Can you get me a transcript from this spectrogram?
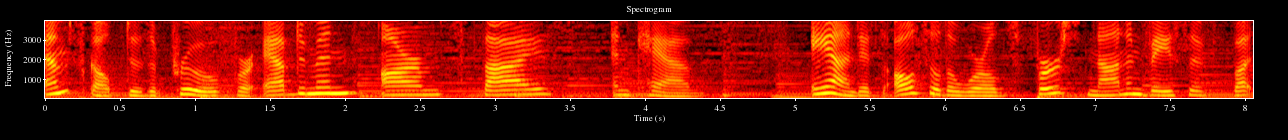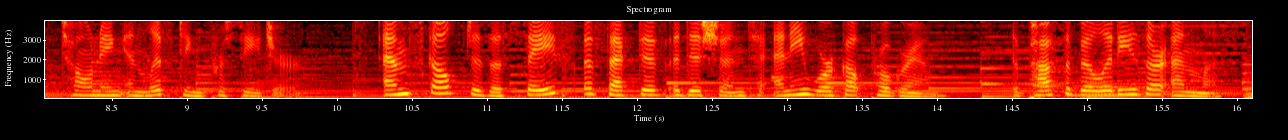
Emsculpt is approved for abdomen, arms, thighs, and calves. And it's also the world's first non invasive butt toning and lifting procedure. Emsculpt is a safe, effective addition to any workout program. The possibilities are endless.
